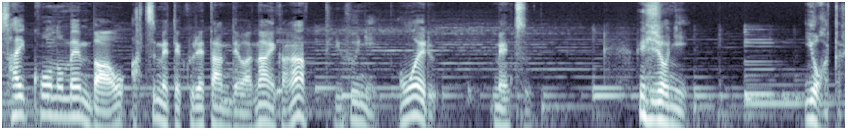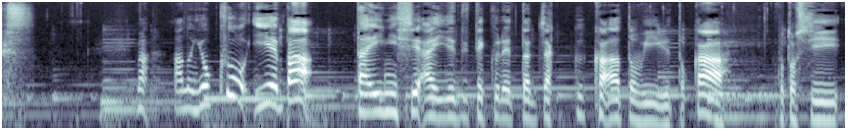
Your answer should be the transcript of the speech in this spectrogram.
最高のメンバーを集めてくれたんではないかなっていうふうに思えるメンツ。非常に良かったです。まあ、あの欲を言えば第2試合で出てくれたジャック・カートウィールとか今年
